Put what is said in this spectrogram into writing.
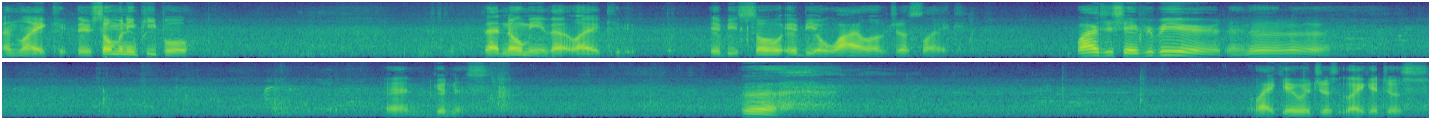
and like, there's so many people that know me that like, it'd be so it'd be a while of just like, why'd you shave your beard and. Uh, uh. and goodness. Ugh. Like it would just like it just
